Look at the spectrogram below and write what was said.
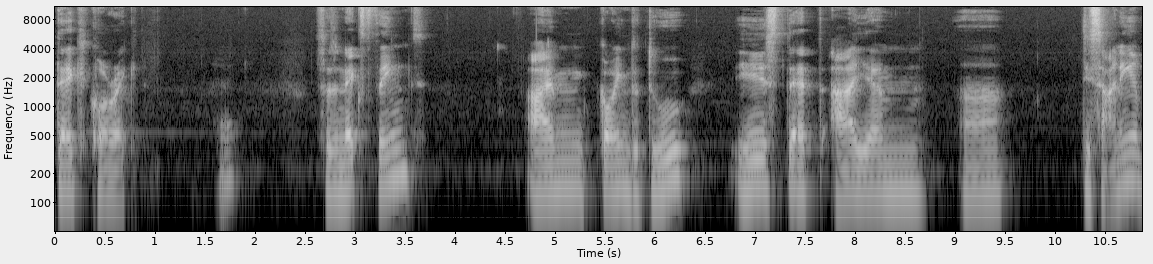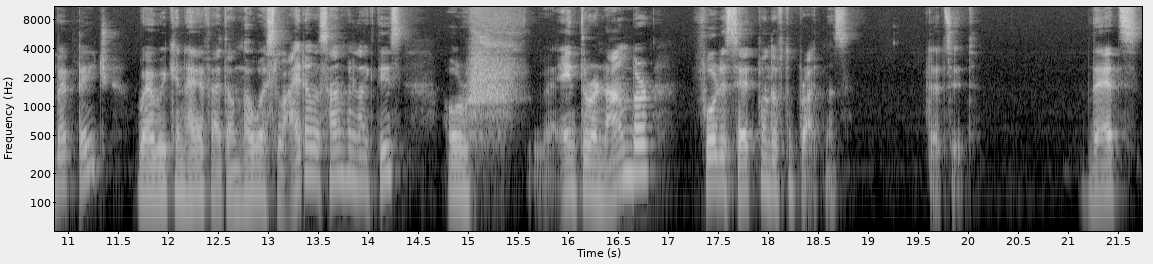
tag correct. Okay. So the next thing I'm going to do is that I am uh, designing a web page where we can have, I don't know, a slider or something like this, or enter a number for the set point of the brightness. That's it. That's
